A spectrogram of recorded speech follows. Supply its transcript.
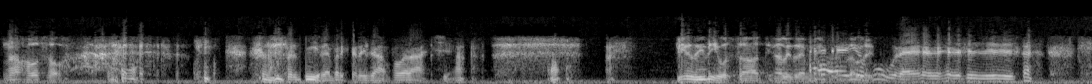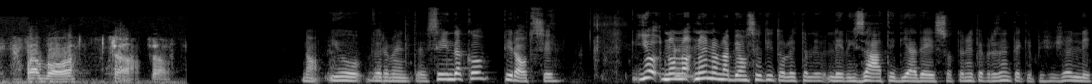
No, lo so. non per dire, per carità, poveracci. Ma... Io ti dico stamattina alle tre e mezza. Eh, io pure. Vabbè. Ciao, ciao. No, io veramente. Sindaco Pirozzi. Io non noi non abbiamo sentito le, tele- le risate di adesso. Tenete presente che Piscicelli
